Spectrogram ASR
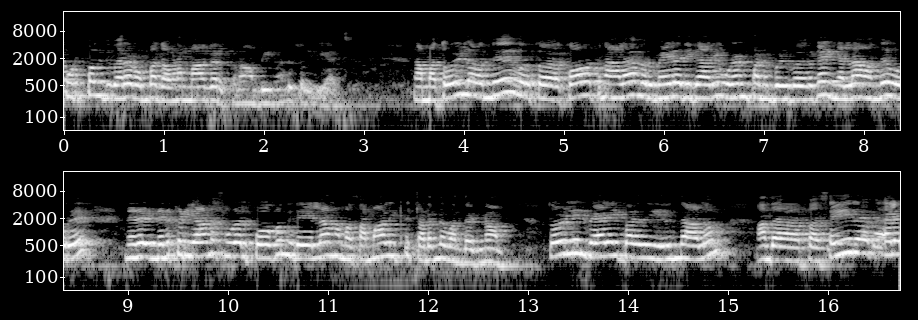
முற்பகுதி வரை ரொம்ப கவனமாக இருக்கணும் அப்படின்னு வந்து சொல்லியாச்சு. நம்ம தொழிலை வந்து ஒரு கோ கோபத்தினால ஒரு மேலதிகாரி உடன் பணிபுரிபவர்கள் இங்கெல்லாம் வந்து ஒரு நெரு நெருக்கடியான சூழல் போகும். இதையெல்லாம் நம்ம சமாளித்து கடந்து வந்துடணும். தொழிலில் வேலை பகுதி இருந்தாலும் அந்த இப்போ செய்கிற வேலை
